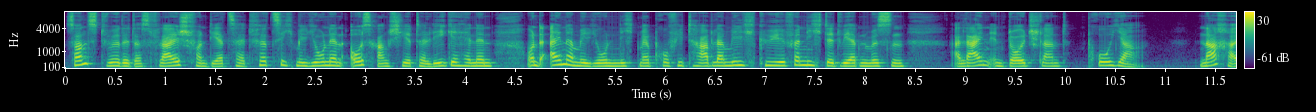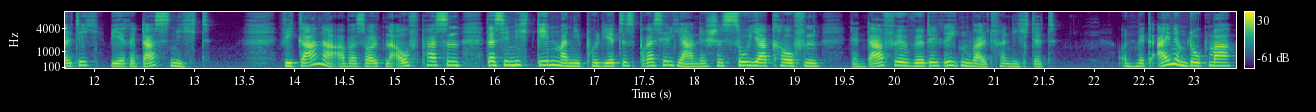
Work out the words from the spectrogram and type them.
Sonst würde das Fleisch von derzeit 40 Millionen ausrangierter Legehennen und einer Million nicht mehr profitabler Milchkühe vernichtet werden müssen, allein in Deutschland pro Jahr. Nachhaltig wäre das nicht. Veganer aber sollten aufpassen, dass sie nicht genmanipuliertes brasilianisches Soja kaufen, denn dafür würde Regenwald vernichtet. Und mit einem Dogma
